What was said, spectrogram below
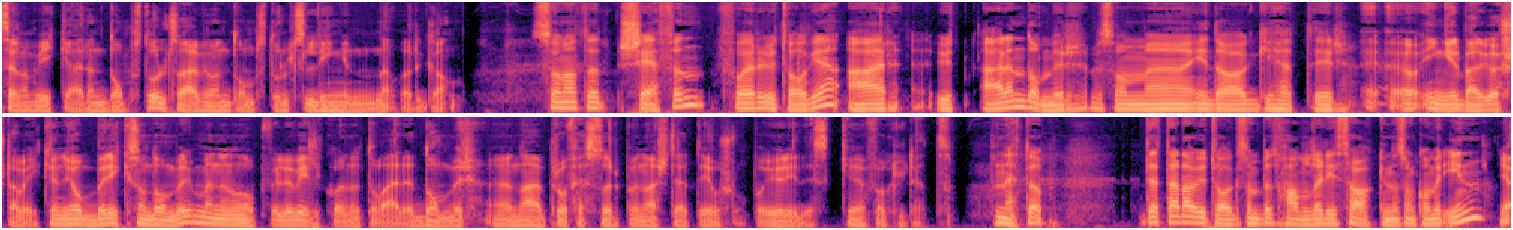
selv om vi ikke er en domstol, så er vi jo en domstolslignende organ. Sånn at sjefen for utvalget er, er en dommer som eh, i dag heter Eh, Inger Berg Ørstavik. Hun jobber ikke som dommer, men hun oppfyller vilkårene til å være dommer. Hun er professor på Universitetet i Oslo på juridisk eh, fakultet. Nettopp. Dette er da utvalget som behandler de sakene som kommer inn Ja.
